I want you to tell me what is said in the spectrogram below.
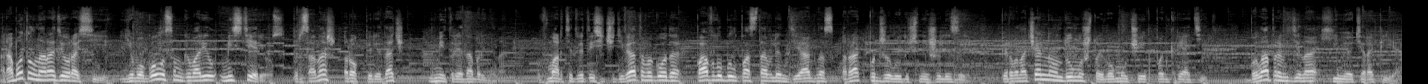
Работал на Радио России. Его голосом говорил Мистериус, персонаж рок-передач Дмитрия Добрынина. В марте 2009 года Павлу был поставлен диагноз «рак поджелудочной железы». Первоначально он думал, что его мучает панкреатит. Была проведена химиотерапия.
